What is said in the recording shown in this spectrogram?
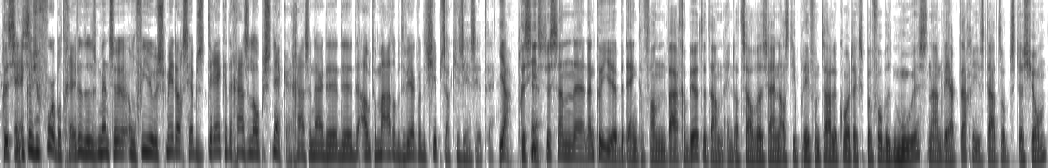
Precies. En, en kun je een voorbeeld geven? Dus mensen om vier uur s middags hebben ze trekken, dan gaan ze lopen snacken. Gaan ze naar de, de, de automaat op het werk waar de chipzakjes in zitten. Ja, precies. Ja. Dus dan, uh, dan kun je bedenken van waar gebeurt het dan? En dat zal wel zijn als die prefrontale cortex bijvoorbeeld moe is na een werkdag. En je staat op het station.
